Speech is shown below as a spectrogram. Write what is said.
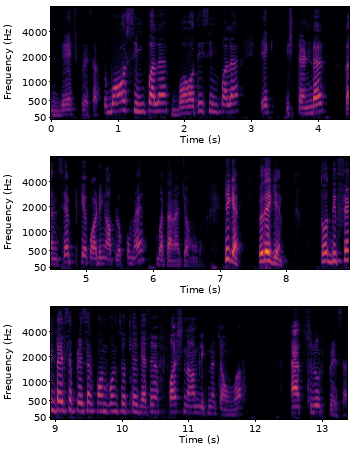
गैच प्रेशर तो बहुत सिंपल है, बहुत ही सिंपल है। एक स्टैंडर्ड कंसेप्ट के अकॉर्डिंग आप लोग को मैं बताना चाहूँगा। ठीक है? तो देखिए तो डिफरेंट टाइप से प्रेशर कौन कौन से होते हैं? जैसे मैं फ़र्स्ट नाम लिखना चाहूँगा। Absolute pressure.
